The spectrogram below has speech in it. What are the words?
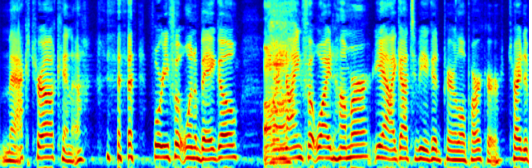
Mack truck and a 40 foot Winnebago or Uh-huh. a nine foot wide Hummer, yeah, I got to be a good parallel parker. Tried to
